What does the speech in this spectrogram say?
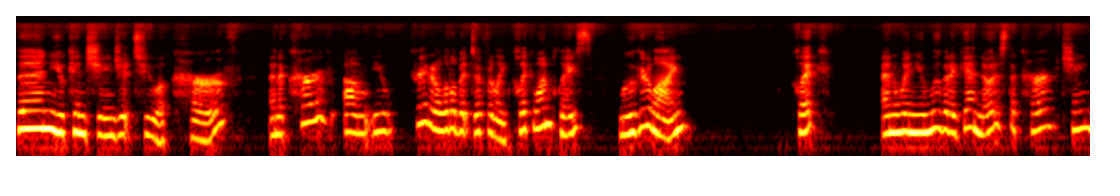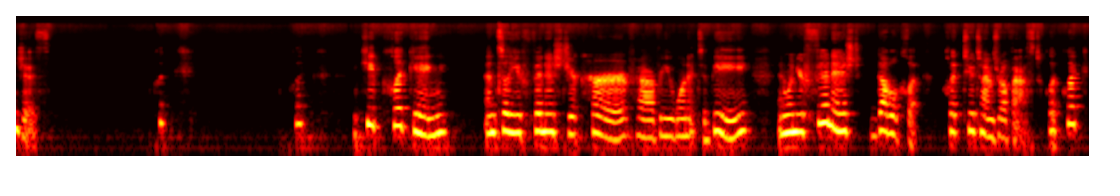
Then you can change it to a curve. And a curve, um, you create it a little bit differently. Click one place, move your line, click, and when you move it again, notice the curve changes. Click, click. You keep clicking until you finished your curve, however you want it to be. And when you're finished, double click. Click two times real fast. Click, click,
